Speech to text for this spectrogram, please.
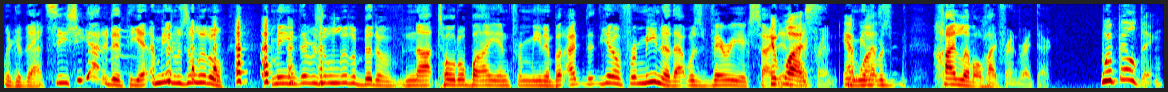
Look at that. See, she got it at the end. I mean, it was a little. I mean, there was a little bit of not total buy-in from Mina, but I, you know, for Mina, that was very exciting. It was. High friend. It I mean, that was. was high level high friend right there. We're building.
